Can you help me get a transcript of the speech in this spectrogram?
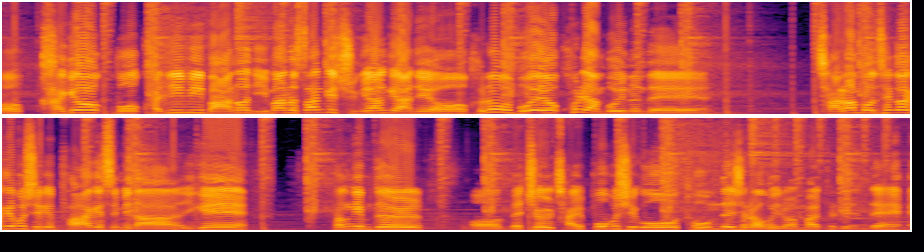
어 가격 뭐 관리비 만원 이만원 싼 게 중요한 게 아니에요. 그러면 뭐예요? 콜이 안 보이는데. 잘 한번 생각해 보시길 바라겠습니다. 이게 형님들 어 매출 잘 뽑으시고 도움 되시라고 이런 말 드리는데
